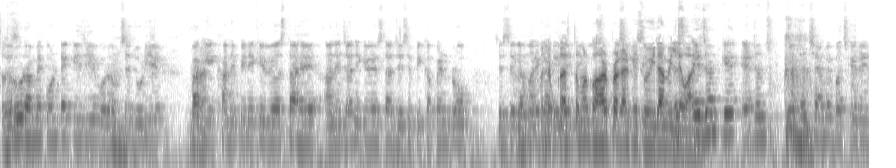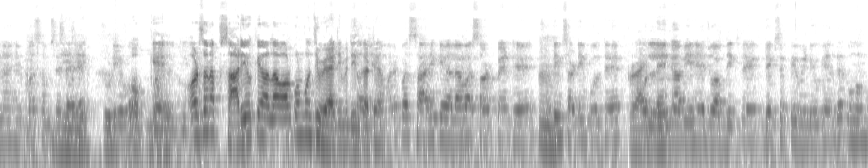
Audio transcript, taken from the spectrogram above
तो हम्म। ज़रूर हमें कॉन्टेक्ट कीजिए और हमसे जुड़िए। बाकी खाने पीने की व्यवस्था है आने जाने की व्यवस्था जैसे पिकअप एंड ड्रॉप जैसे हमारे मतलब जाएगी, को हर प्रकार की सुविधा मिलने वाली। है। एजेंट के एजेंट एजेंट से हमें बच के रहना है बस हमसे। डायरेक्ट जुड़िए वो। ओके। और सर आप साड़ियों के अलावा और कौन कौन सी वेरायटी में डील करते हो? हमारे पास साड़ी के अलावा शर्ट पैंट है शूटिंग शर्टिंग बोलते हैं। हम्म। और लहंगा भी है जो आप देखते देख सकते हैं वीडियो के अंदर। वो हम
